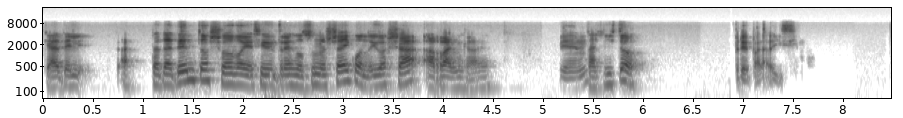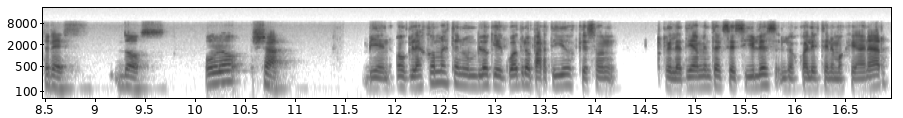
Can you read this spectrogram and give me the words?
quédate, estate atento, yo voy a decir 3, 2, 1 ya y cuando digo ya, arranca. ¿eh? Bien. ¿Estás listo? Preparadísimo. 3, 2, 1, ya. Bien, Oklahoma está en un bloque de cuatro partidos que son relativamente accesibles, los cuales tenemos que ganar.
